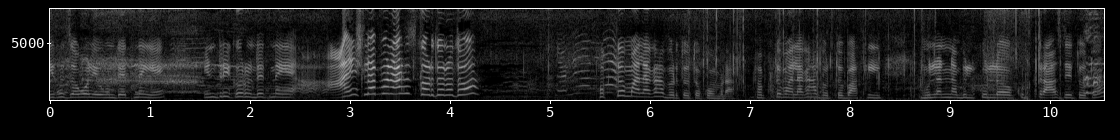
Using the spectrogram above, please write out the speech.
इथं जवळ येऊन देत नाही आहे एंट्री करून देत नाही आहे आंशला पण असंच करतो ना तो. फक्त मला घाबरतो तो कोंबडा. फक्त मला घाबरतो. बाकी मुलांना बिलकुल खूप त्रास देतो तो.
